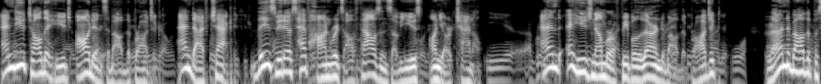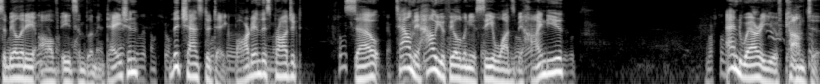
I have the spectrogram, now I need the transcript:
and you told a huge audience about the project. And I've checked, these videos have hundreds of thousands of views on your channel. And a huge number of people learned about the project, learned about the possibility of its implementation, the chance to take part in this project. So, tell me how you feel when you see what's behind you and where you've come to.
